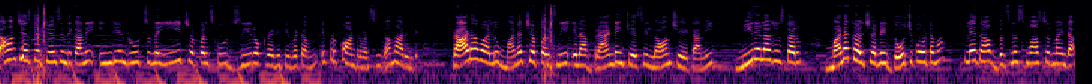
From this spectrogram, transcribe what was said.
లాంచ్ చేస్తే చేసింది కానీ ఇండియన్ రూట్స్ ఉన్న ఈ చెప్పల్స్కు జీరో క్రెడిట్ ఇవ్వటం ఇప్పుడు కాంట్రవర్సీగా మారింది. ప్రాడా వాళ్ళు మన చెప్పల్స్ని ఇలా బ్రాండింగ్ చేసి లాంచ్ చేయటాన్ని మీరెలా చూస్తారు? మన కల్చర్ని దోచుకోవటమా లేదా బిజినెస్ మాస్టర్ మైండా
